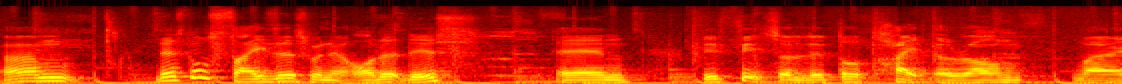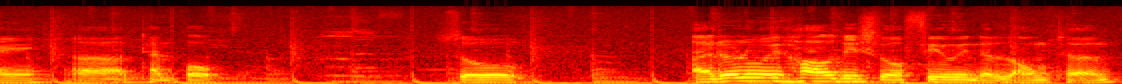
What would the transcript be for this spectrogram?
Um, there's no sizes when I ordered this and it fits a little tight around my uh, temple. So I don't know how this will feel in the long term.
